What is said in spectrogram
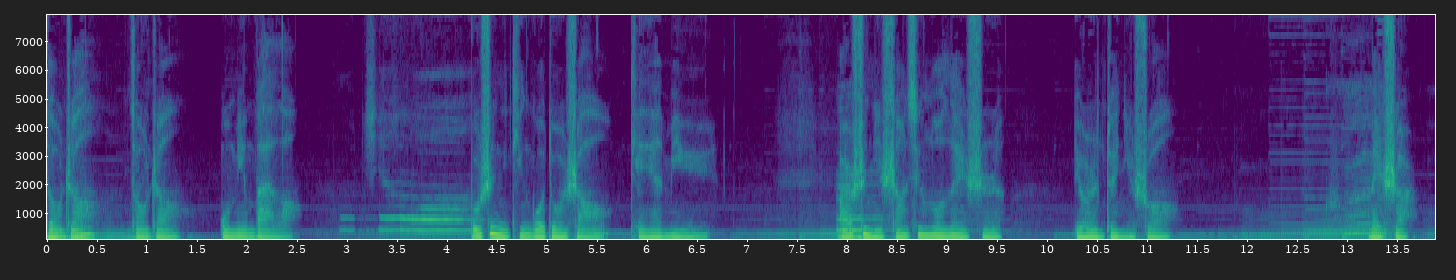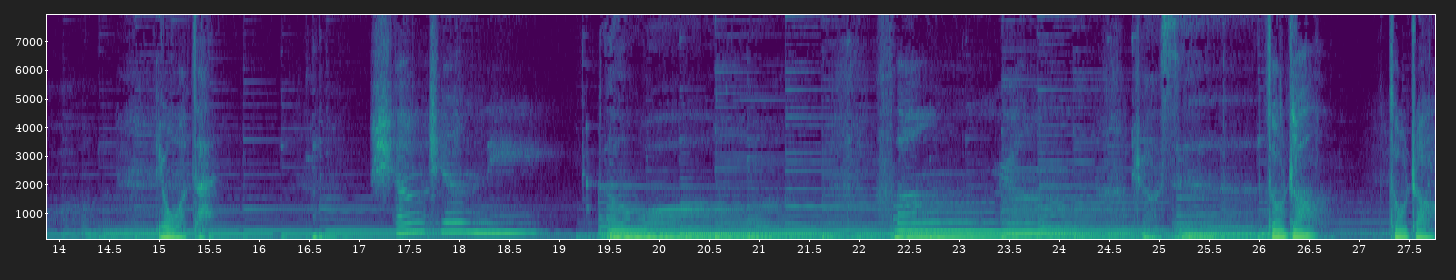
走着走着，我明白了，不是你听过多少甜言蜜语，而是你伤心落泪时，有人对你说：“没事儿，有我在。”想见你的我，放任这走着，走着，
